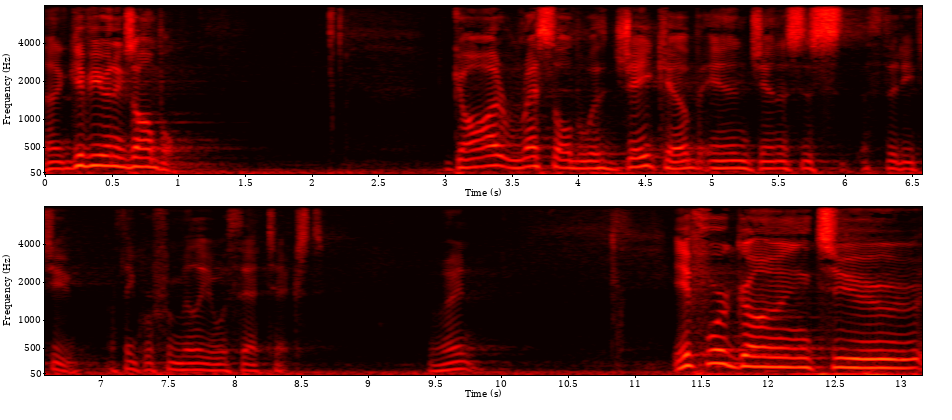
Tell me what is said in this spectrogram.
Now, I'll give you an example. God wrestled with Jacob in Genesis 32. I think we're familiar with that text. Right? If we're going to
